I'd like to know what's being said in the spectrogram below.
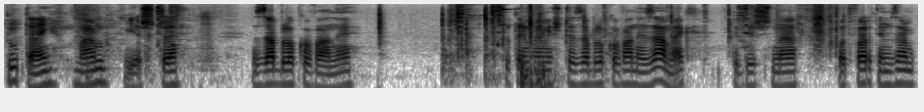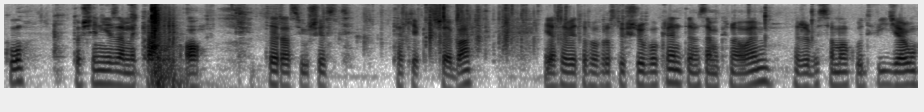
tutaj mam jeszcze zablokowany tutaj mam jeszcze zablokowany zamek, gdyż na otwartym zamku to się nie zamykało. O, teraz już jest tak jak trzeba. Ja sobie to po prostu śrubokrętem zamknąłem, żeby samochód widział,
